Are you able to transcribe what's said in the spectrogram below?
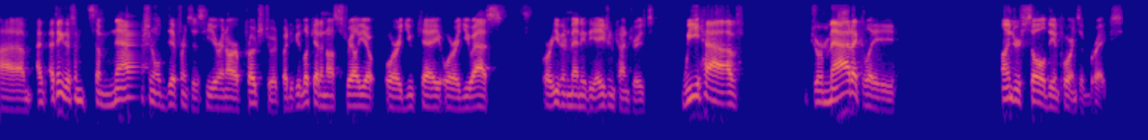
um, I, I, think there's some some national differences here in our approach to it. But if you look at an Australia or a UK or a US or even many of the Asian countries, we have dramatically undersold the importance of breaks.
